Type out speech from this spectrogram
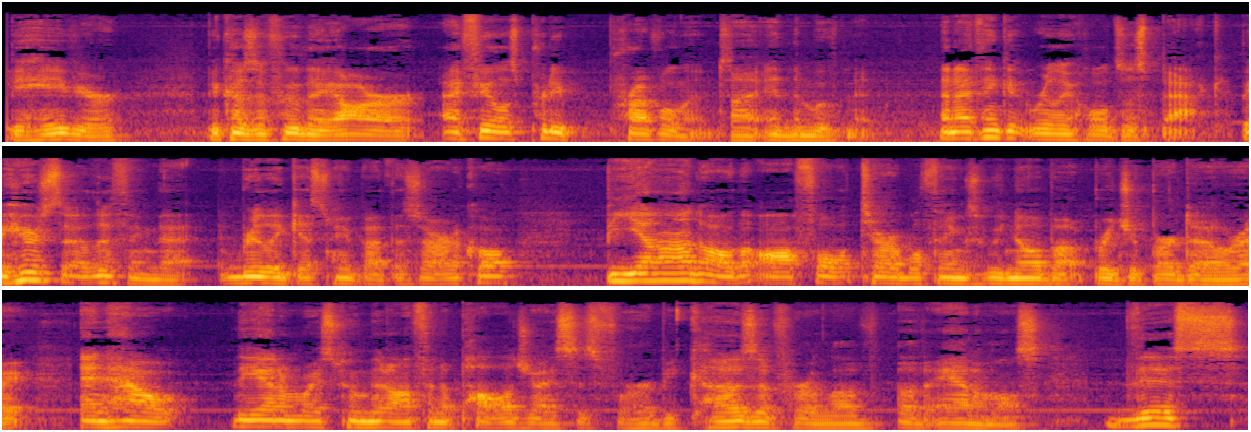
behavior because of who they are, I feel is pretty prevalent uh, in the movement. And I think it really holds us back. But here's the other thing that really gets me about this article. Beyond all the awful, terrible things we know about Brigitte Bardot, right? And how the animal rights movement often apologizes for her because of her love of animals. This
